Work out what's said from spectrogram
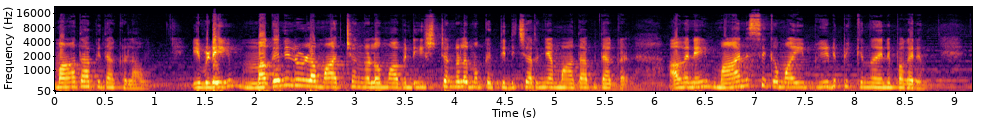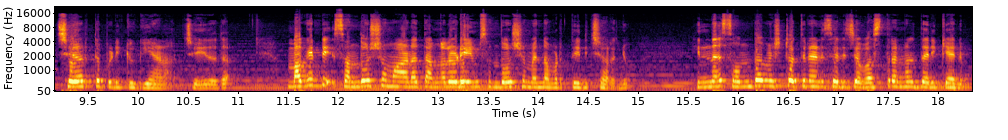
മാതാപിതാക്കളാവും. ഇവിടെയും മകനിലുള്ള മാറ്റങ്ങളും അവന്റെ ഇഷ്ടങ്ങളും ഒക്കെ തിരിച്ചറിഞ്ഞ മാതാപിതാക്കൾ അവനെ മാനസികമായി പീഡിപ്പിക്കുന്നതിന് പകരം ചേർത്ത് പിടിക്കുകയാണ് ചെയ്തത്. മകന്റെ സന്തോഷമാണ് തങ്ങളുടെയും സന്തോഷമെന്ന് അവർ തിരിച്ചറിഞ്ഞു. ഇന്ന് സ്വന്തം ഇഷ്ടത്തിനനുസരിച്ച് വസ്ത്രങ്ങൾ ധരിക്കാനും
